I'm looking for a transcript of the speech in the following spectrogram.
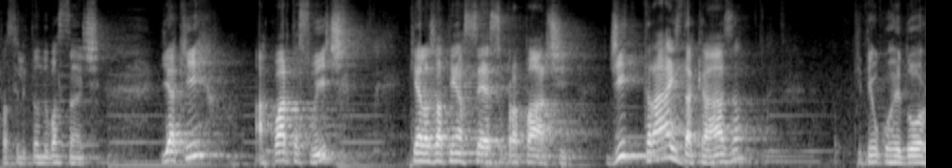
facilitando bastante. E aqui a quarta suíte, que ela já tem acesso para a parte de trás da casa, que tem o corredor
